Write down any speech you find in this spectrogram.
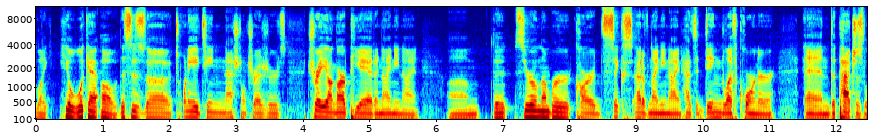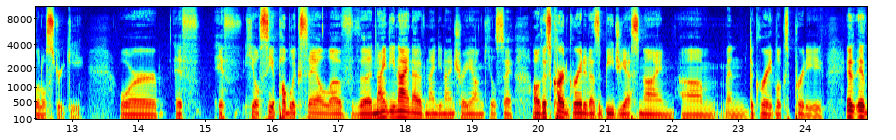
Like he'll look at, oh, this is uh, 2018 National Treasures Trae Young RPA at a 99. Um, the serial number card six out of 99 has a dinged left corner and the patch is a little streaky, or if if he'll see a public sale of the 99 out of 99 Trae Young, he'll say, "Oh, this card graded as a BGS nine, um, and the grade looks pretty. It, it,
